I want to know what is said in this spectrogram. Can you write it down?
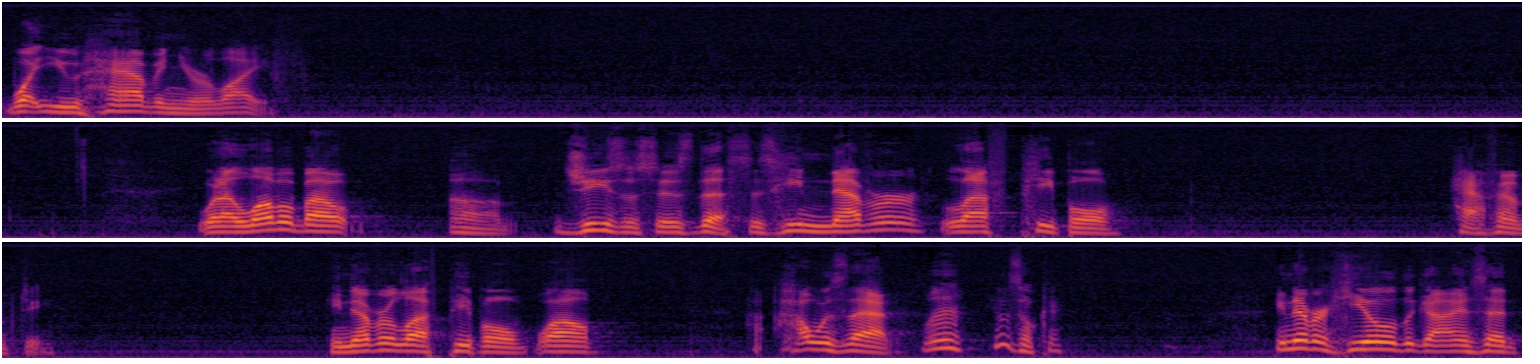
what you have in your life. What I love about uh, Jesus is this: is He never left people half empty. He never left people. Well, how was that? Eh, it was okay. He never healed the guy and said,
